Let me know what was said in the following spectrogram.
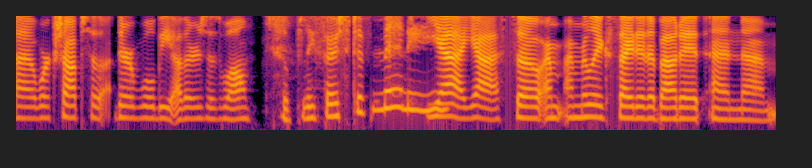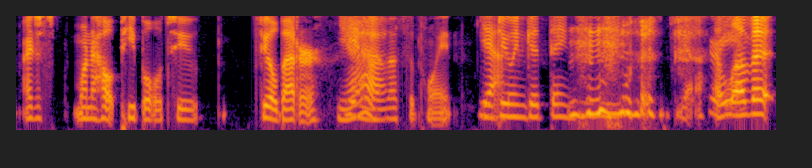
uh, workshop, so there will be others as well. Hopefully, first of many. Yeah, yeah. So I'm I'm really excited about it, and um, I just want to help people to feel better. Yeah. that's the point. Yeah. You're doing good things. yeah. I love it.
